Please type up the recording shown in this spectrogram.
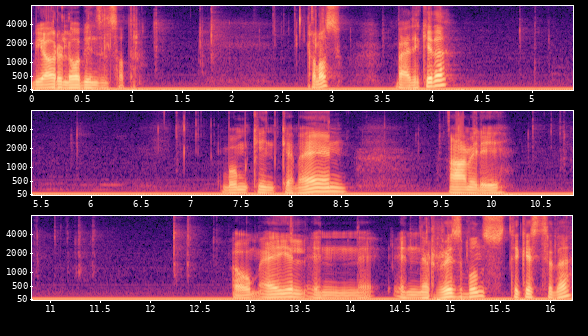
br اللي هو بينزل سطر. خلاص؟ بعد كده ممكن كمان أعمل إيه؟ أقوم قايل إن إن ال response text ده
